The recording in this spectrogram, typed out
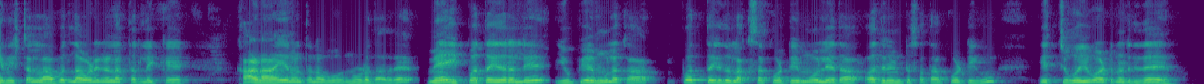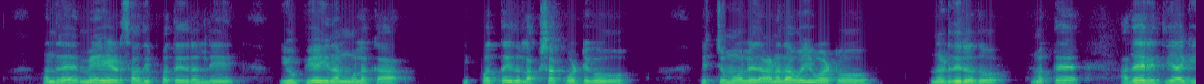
ಏನು ಇಷ್ಟೆಲ್ಲ ಬದಲಾವಣೆಗಳನ್ನ ತರಲಿಕ್ಕೆ ಕಾರಣ ಏನು ಅಂತ ನಾವು ನೋಡೋದಾದರೆ, ಮೇ ಇಪ್ಪತ್ತೈದರಲ್ಲಿ ಯು ಪಿ ಐ ಮೂಲಕ ಇಪ್ಪತ್ತೈದು ಲಕ್ಷ ಕೋಟಿ ಮೌಲ್ಯದ ಹದಿನೆಂಟು ಶತಕೋಟಿಗೂ ಹೆಚ್ಚು ವಹಿವಾಟು ನಡೆದಿದೆ. ಅಂದರೆ ಮೇ ಎರಡು ಸಾವಿರದ ಇಪ್ಪತ್ತೈದರಲ್ಲಿ ಯು ಪಿ ಐನ ಮೂಲಕ ಇಪ್ಪತ್ತೈದು ಲಕ್ಷ ಕೋಟಿಗೂ ಹೆಚ್ಚು ಮೌಲ್ಯದ ಹಣದ ವಹಿವಾಟು ನಡೆದಿರೋದು. ಮತ್ತು ಅದೇ ರೀತಿಯಾಗಿ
